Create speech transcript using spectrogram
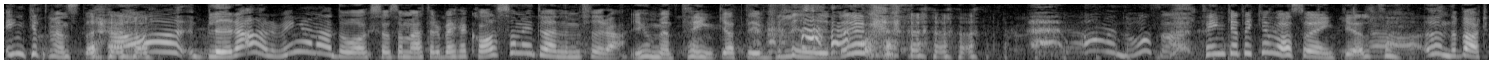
Enkelt mönster. Ja, blir det Arvingarna då också som möter Rebecca Karlsson i duell nummer fyra? Jo, men tänk att det blir det. men då så. Tänk att det kan vara så enkelt. Ja, underbart.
